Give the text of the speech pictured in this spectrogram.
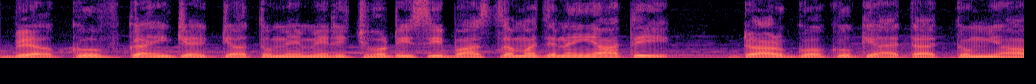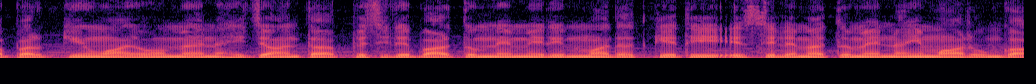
बेवकूफ़ कहीं के क्या तुम्हें मेरी छोटी सी बात समझ नहीं आती? डार्क गोकू कहता तुम यहाँ पर क्यों आए हो? मैं नहीं जानता। पिछली बार तुमने मेरी मदद की थी, इसलिए मैं तुम्हें नहीं मारूँगा।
